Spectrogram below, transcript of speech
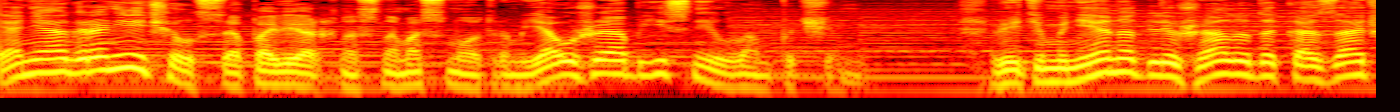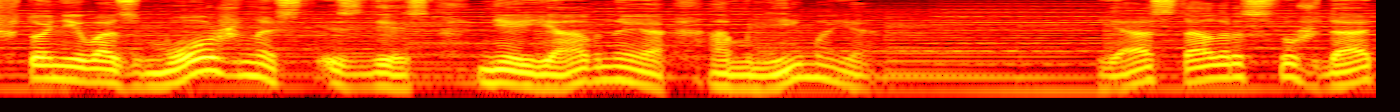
Я не ограничился поверхностным осмотром, я уже объяснил вам почему. Ведь мне надлежало доказать, что невозможность здесь не явная, а мнимая. Я стал рассуждать,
